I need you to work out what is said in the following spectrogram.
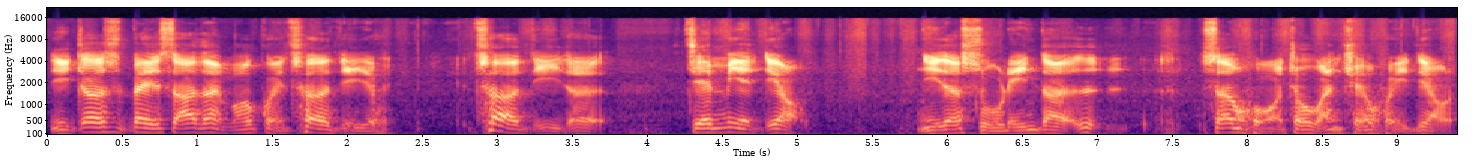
你就是被撒旦魔鬼彻底彻底的歼灭掉，你的属灵的日生活就完全毁掉了。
